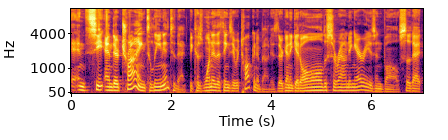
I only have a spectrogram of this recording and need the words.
and see, and they're trying to lean into that because one of the things they were talking about is they're going to get all the surrounding areas involved so that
